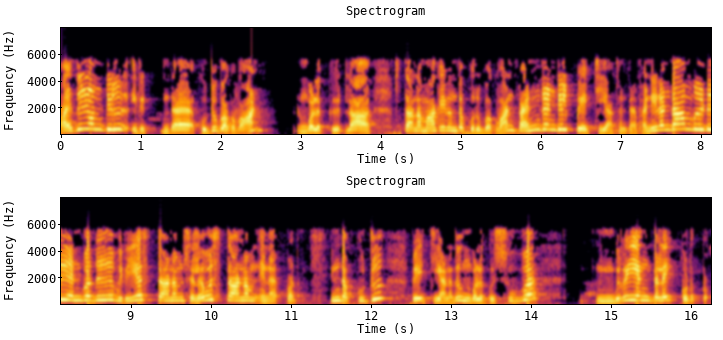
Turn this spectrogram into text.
பதினொன்றில் இருந்த குரு பகவான் உங்களுக்கு லா ஸ்தானமாக இருந்த குரு பகவான் பன்னிரண்டில் பேச்சியாகின்றார். பன்னிரெண்டாம் வீடு என்பது விரயஸ்தானம் செலவு ஸ்தானம் எனப்படும். இந்த குரு பேச்சியானது உங்களுக்கு சுவ விரயங்களை கொடுக்கும்.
